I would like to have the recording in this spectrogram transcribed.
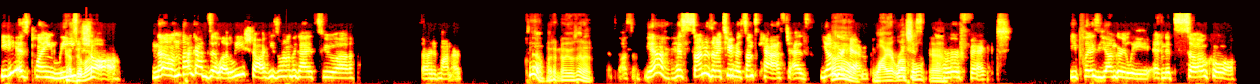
He is playing Lee Godzilla? Shaw. No, not Godzilla. Lee Shaw. He's one of the guys who uh started Monarch. Cool. So- I didn't know he was in it. That's awesome. Yeah, his son is in it too. His son's cast as younger Oh, him, Wyatt Russell. Yeah. perfect. He plays younger Lee, and it's so cool.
